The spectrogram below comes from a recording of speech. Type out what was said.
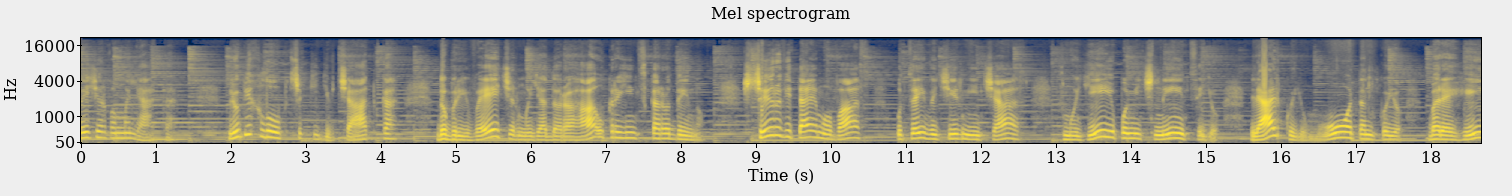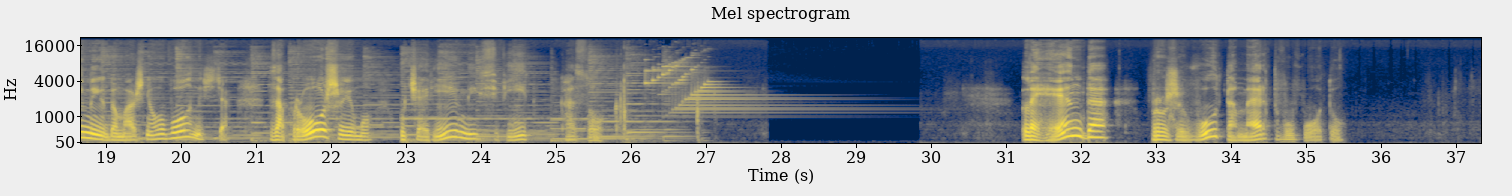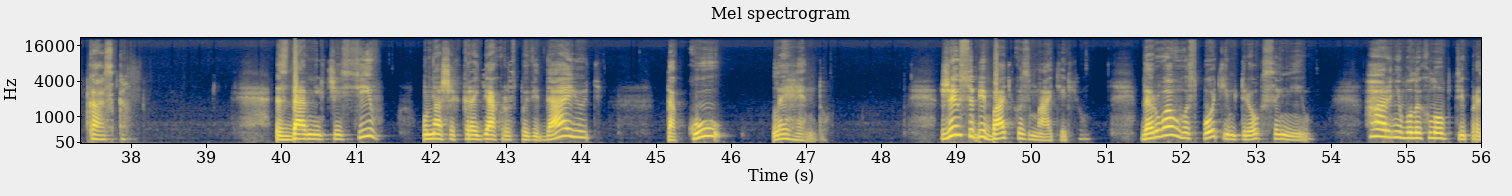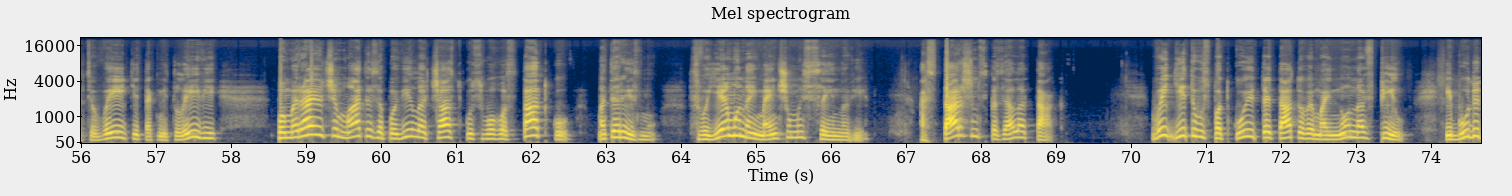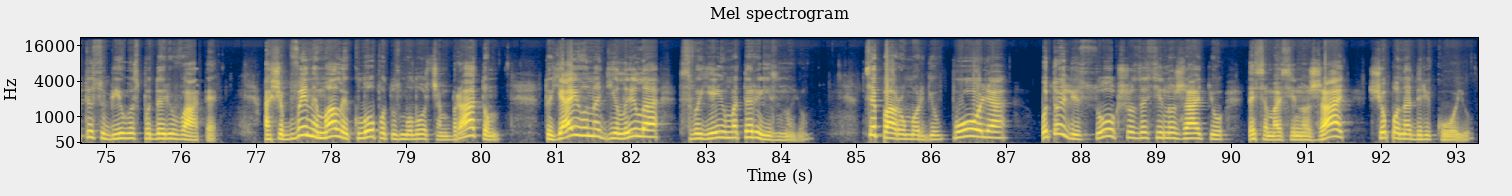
Вечір вам, малята, любі хлопчики, дівчатка. Добрий вечір, моя дорога українська родина. Щиро вітаємо вас у цей вечірній час з моєю помічницею, лялькою мотанкою, берегинею домашнього вогнища. Запрошуємо у чарівний світ казок. Легенда про живу та мертву воду. Казка. З давніх часів у наших краях розповідають таку легенду. Жив собі батько з матір'ю, дарував Господь їм трьох синів. Гарні були хлопці, працьовиті та кмітливі. Помираючи, мати заповіла частку свого статку материзму своєму найменшому синові, а старшим сказала так. Ви, діти, успадкуєте татове майно навпіл і будете собі господарювати. А щоб ви не мали клопоту з молодшим братом, то я його наділила своєю материзною. Це пару моргів поля, отой лісок, що за сіножаттю, та й сама сіножать, що понад рікою.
